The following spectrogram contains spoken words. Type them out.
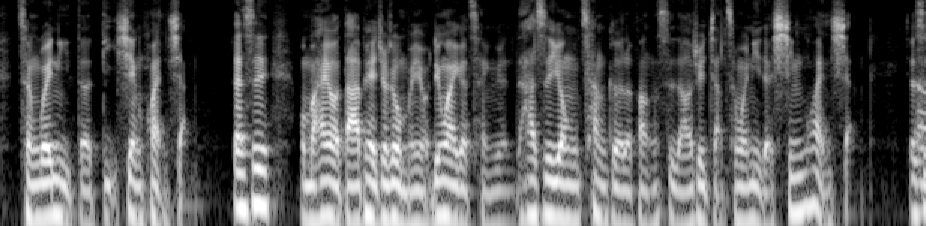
“成为你的底线幻想”。但是我们还有搭配，就是我们有另外一个成员，他是用唱歌的方式，然后去讲“成为你的新幻想”，就是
